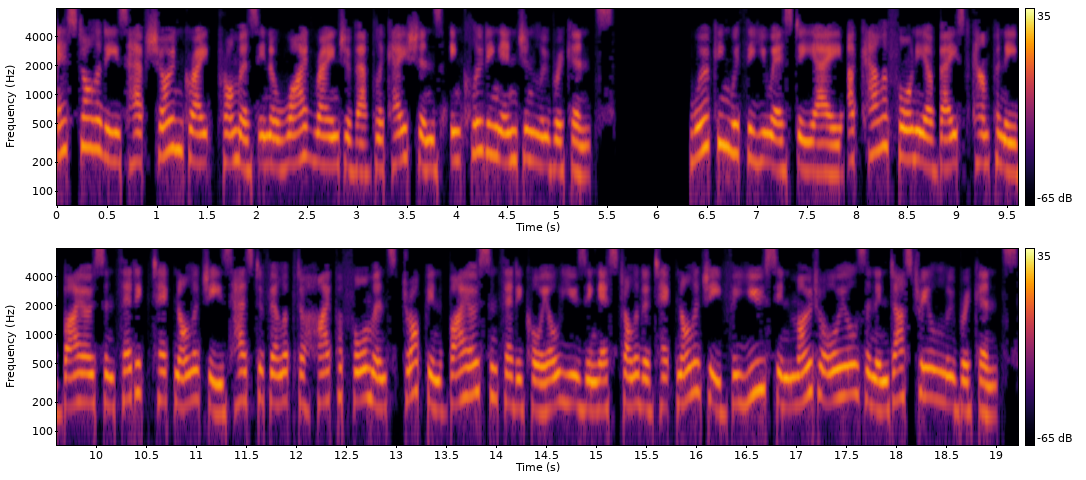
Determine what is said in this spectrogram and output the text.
Estolides have shown great promise in a wide range of applications, including engine lubricants. Working with the USDA, a California-based company Biosynthetic Technologies has developed a high-performance, drop-in biosynthetic oil using Estolide technology for use in motor oils and industrial lubricants.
